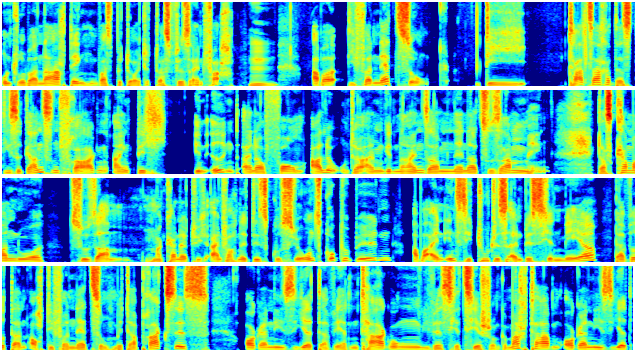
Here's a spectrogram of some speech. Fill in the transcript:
und darüber nachdenken, was bedeutet das für sein Fach. Mhm. Aber die Vernetzung, die Tatsache, dass diese ganzen Fragen eigentlich in irgendeiner Form alle unter einem gemeinsamen Nenner zusammenhängen. Das kann man nur zusammen. Und man kann natürlich einfach eine Diskussionsgruppe bilden, aber ein Institut ist ein bisschen mehr. Da wird dann auch die Vernetzung mit der Praxis organisiert, da werden Tagungen, wie wir es jetzt hier schon gemacht haben, organisiert.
